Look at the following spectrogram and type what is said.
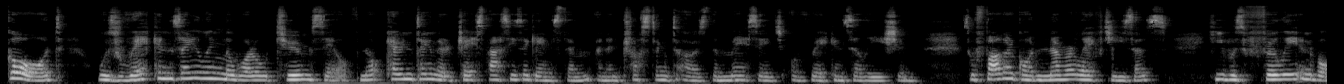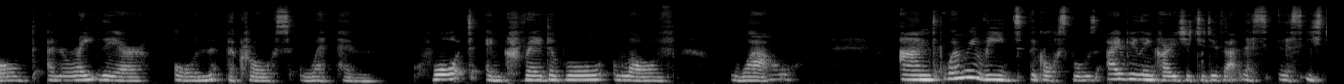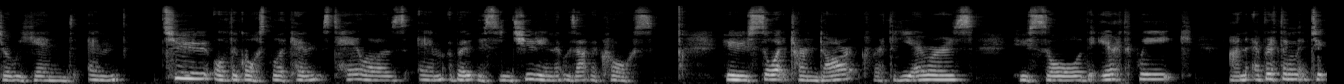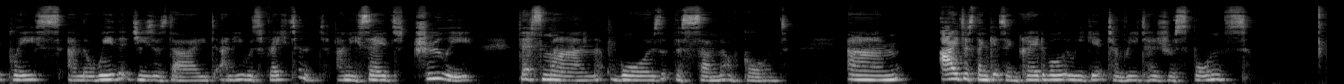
God was reconciling the world to himself, not counting their trespasses against them, and entrusting to us the message of reconciliation. So, Father God never left Jesus. He was fully involved and right there on the cross with him. What incredible love! Wow. And when we read the Gospels, I really encourage you to do that this, this Easter weekend. Um, two of the Gospel accounts tell us um, about the centurion that was at the cross, who saw it turn dark for three hours, who saw the earthquake and everything that took place and the way that Jesus died, and he was frightened. And he said, Truly, this man was the Son of God. Um, I just think it's incredible that we get to read his response.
